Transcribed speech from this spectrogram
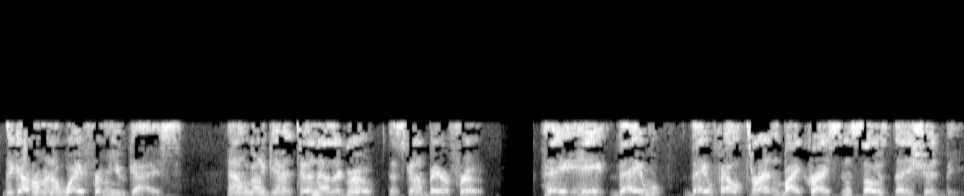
the government away from you guys and I'm going to give it to another group that's going to bear fruit. He, he, they, they felt threatened by Christ and so they should be.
